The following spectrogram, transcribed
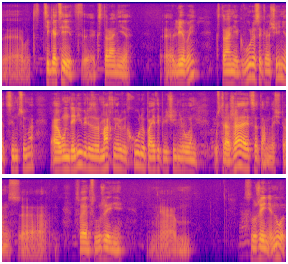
э, вот, тяготеет э, к стороне э, левой, к стороне гвуры, сокращения цимцума. Ундериверзер махмер хулю, по этой причине он устражается, там, значит, он в своем служении эм, служение, ну,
